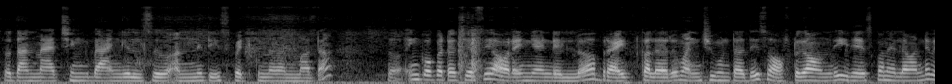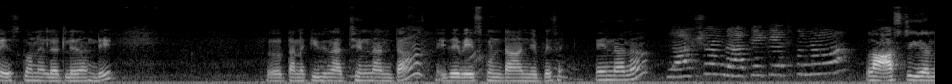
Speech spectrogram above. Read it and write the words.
సో దాని మ్యాచింగ్ బ్యాంగిల్స్ అన్ని తీసి పెట్టుకున్నది అనమాట సో ఇంకొకటి వచ్చేసి orange and yellow bright colour మంచిగా ఉంటుంది సాఫ్ట్గా ఉంది. ఇది వేసుకొని వెళ్ళామంటే వేసుకొని వెళ్ళట్లేదండి. సో తనకి ఇది నచ్చిందంట ఇదే వేసుకుంటా అని చెప్పేసి. వేసుకున్నావా? లాస్ట్ ఇయర్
